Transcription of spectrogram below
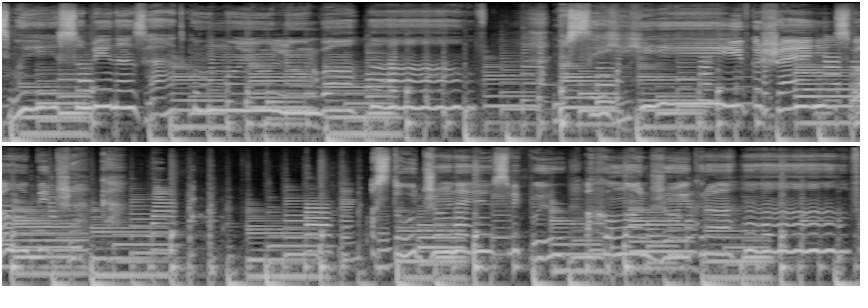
Візьми собі на згадку мою любов, носи її в кишені свого піджака, остуджуй нею свій пил, охолоджуй кров,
